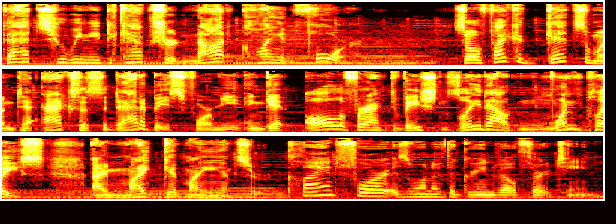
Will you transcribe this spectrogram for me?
That's who we need to capture, not Client 4. So if I could get someone to access the database for me and get all of her activations laid out in one place, I might get my answer. Client 4 is one of the Greenville 13.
